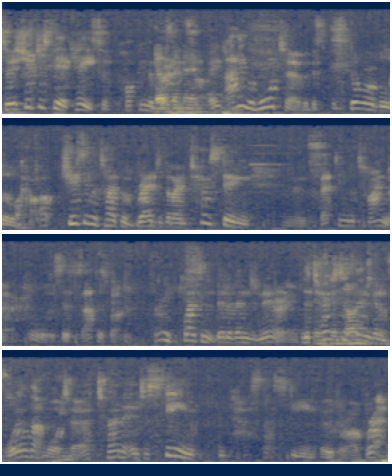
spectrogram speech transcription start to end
So it should just be a case of popping the Doesn't bread it? inside, adding the water with this adorable little What? cup, choosing the type of bread that I'm toasting, and then setting the timer. Oh, this is satisfying. Very pleasant bit of engineering. The toaster Is it then going to boil that water, turn it into steam, and pass that steam over our bread.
